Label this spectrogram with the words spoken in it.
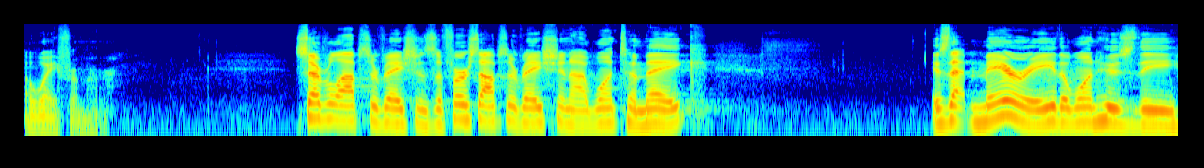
away from her. Several observations. The first observation I want to make is that Mary, the one who's the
